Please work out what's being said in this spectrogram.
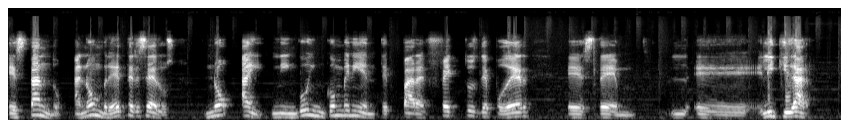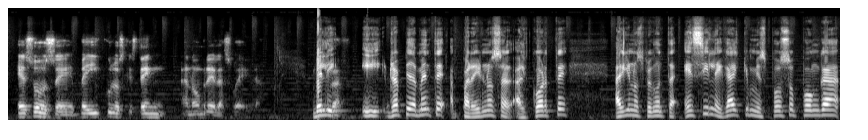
estando a nombre de terceros, no hay ningún inconveniente para efectos de poder este, eh, liquidar esos eh, vehículos que estén a nombre de la suegra. Beli, y rápidamente, para irnos al, corte, alguien nos pregunta, ¿es ilegal que mi esposo ponga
